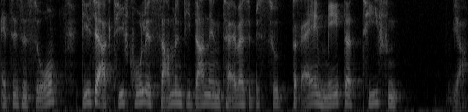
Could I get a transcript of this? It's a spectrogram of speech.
Jetzt ist es so, diese Aktivkohle sammeln die dann in teilweise bis zu drei Meter tiefen ja,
